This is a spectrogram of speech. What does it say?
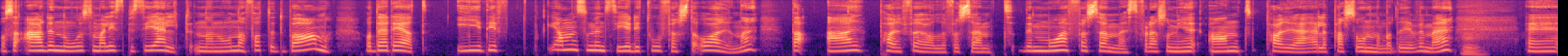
Og så er det noe som er litt spesielt når noen har fått et barn, og det er det at i de ja, men som hun sier, de to første årene, da er parforholdet forsømt. Det må forsømmes, for det er så mye annet paret eller personene må drive med. Mm. Eh,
